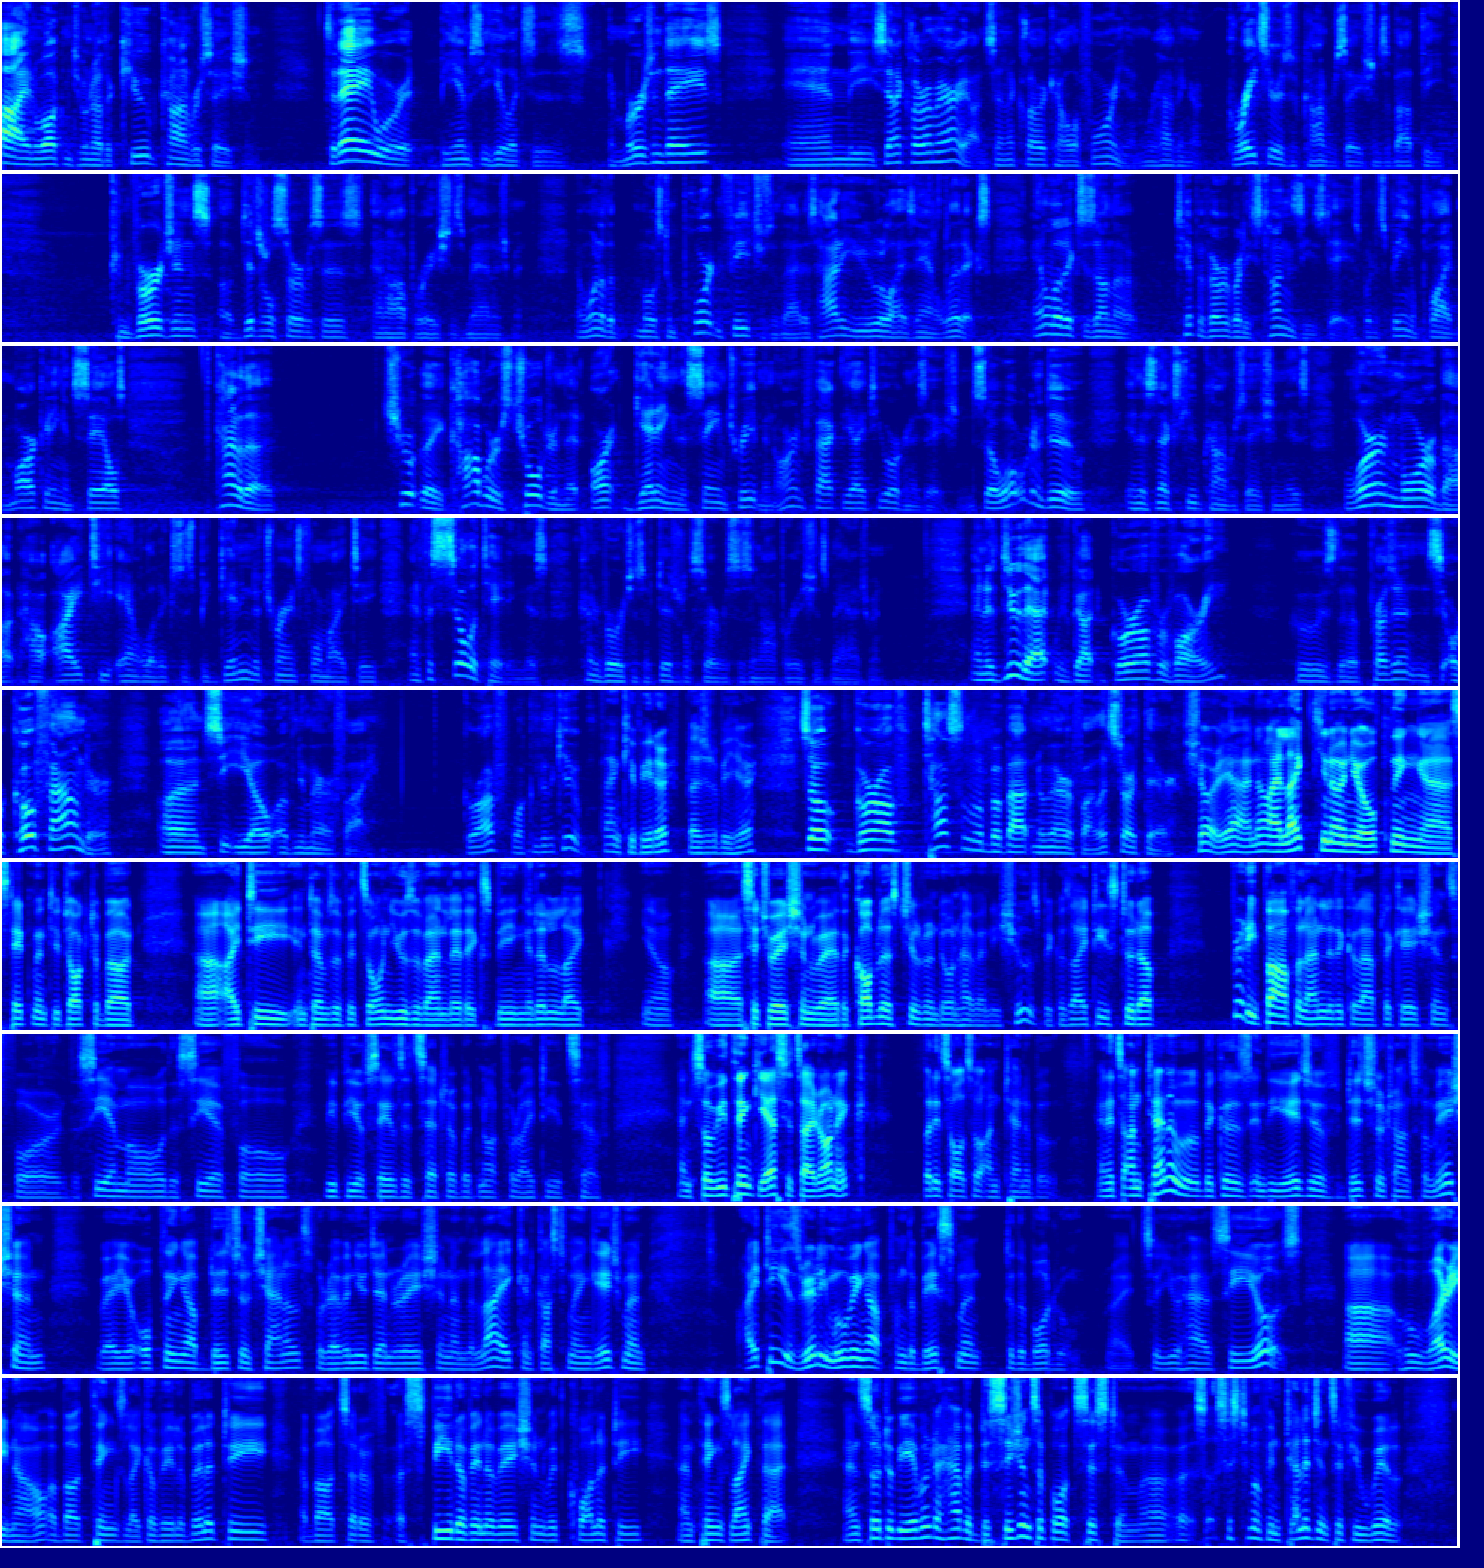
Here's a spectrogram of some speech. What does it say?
Hi, and welcome to another CUBE Conversation. Today we're at BMC Helix's Immersion Days and the Santa Clara Marriott in Santa Clara, California. And we're having a great series of conversations about the convergence of digital services and operations management. And one of the most important features of that is how do you utilize analytics? Analytics is on the tip of everybody's tongues these days, but it's being applied in marketing and sales, kind of the the cobbler's children that aren't getting the same treatment are in fact the IT organization. So what we're going to do in this next CUBE conversation is learn more about how IT analytics is beginning to transform IT and facilitating this convergence of digital services and operations management. And to do that, we've got Gaurav Rewari, who's the president or co-founder and CEO of Numerify. Gaurav, welcome to theCUBE. Thank you, Peter. Pleasure to be here. So, Gaurav, tell us a little bit about Numerify. Let's start there. Sure, yeah. No, I liked, you know, in your opening uh, statement, you talked about uh, IT in terms of its own use of analytics being a little like, you know, uh, a situation where the cobbler's children don't have any shoes because IT stood up pretty powerful analytical applications for the CMO, the CFO, VP of sales, et cetera, but not for IT itself. And so we think, yes, it's ironic, but it's also untenable. And it's untenable because in the age of digital transformation, where you're opening up digital channels for revenue generation and the like, and customer engagement, IT is really moving up from the basement to the boardroom, right? So you have CEOs uh, who worry now about things like availability, about sort of a speed of innovation with quality, and things like that. And so to be able to have a decision support system, uh, a system of intelligence, if you will,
